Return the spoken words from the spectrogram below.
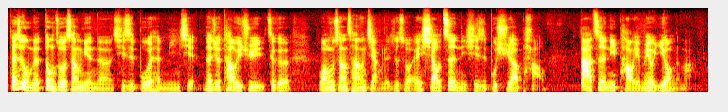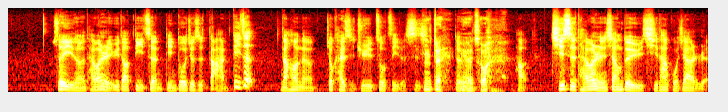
但是我们的动作上面呢，其实不会很明显。那就套一句这个网络上常常讲的，就是说，哎，小震你其实不需要跑，大震你跑也没有用了嘛。所以呢，台湾人遇到地震，顶多就是大喊地震，然后呢就开始继续做自己的事情。嗯、对，对不对？没有错。好，其实台湾人相对于其他国家的人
